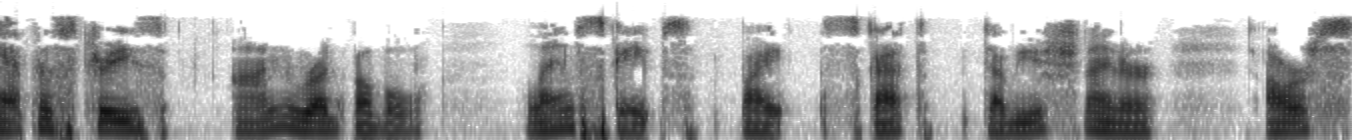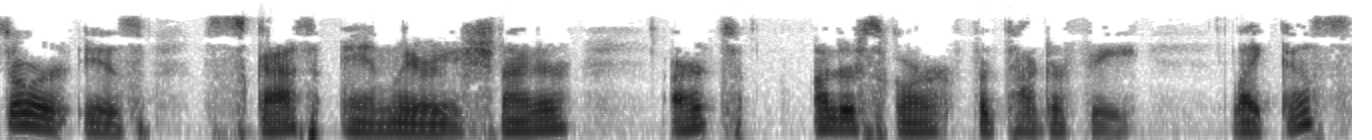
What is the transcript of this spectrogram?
Tapestries on Redbubble Landscapes by Scott W. Schneider. Our store is Scott and Mary Schneider Art underscore photography. Like us,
